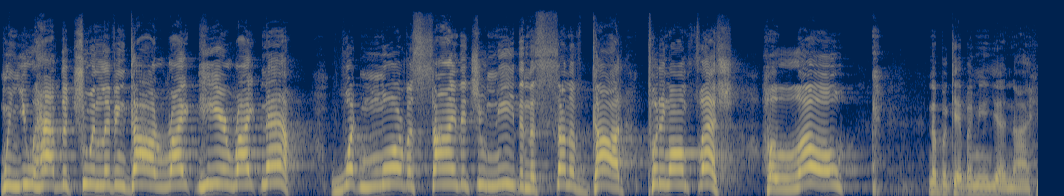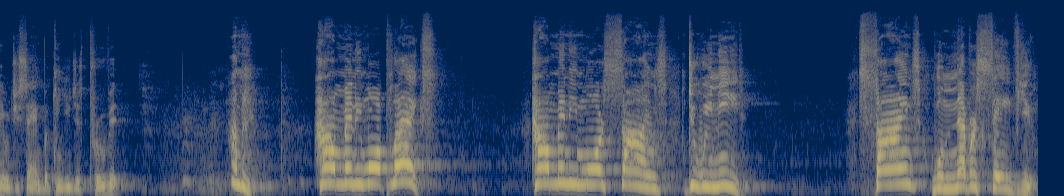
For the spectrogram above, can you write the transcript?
When you have the true and living God right here, right now. What more of a sign that you need than the Son of God putting on flesh? Hello? No, but I mean, yeah, no, I hear what you're saying, but can you just prove it? I mean, how many more plagues? How many more signs do we need? Signs will never save you.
